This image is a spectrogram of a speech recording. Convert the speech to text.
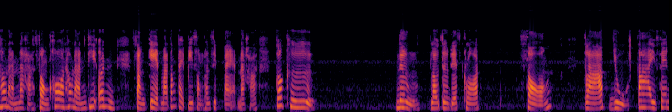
เท่านั้นนะคะสองข้อเท่านั้นที่เอิ้นสังเกตมาตั้งแต่ปี 2018 นะคะ ก็คือหนึ่งเราเจอเดสคลอสสองกราฟอยู่ใต้เส้น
